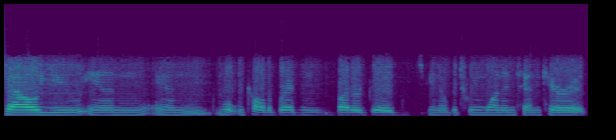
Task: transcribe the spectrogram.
value in in what we call the bread and butter goods, you know, between one and ten carats,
